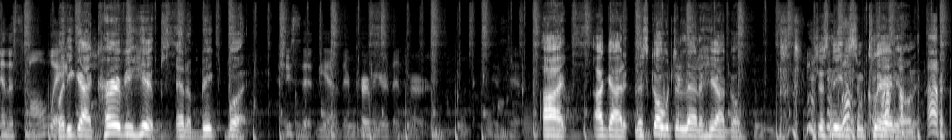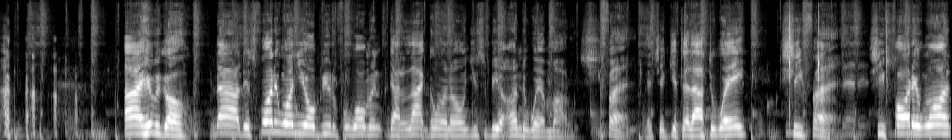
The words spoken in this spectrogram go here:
and a small waist. but he got curvy hips and a big butt. She said, yeah, they're curvier than hers. All right, I got it. Let's go with the letter. Here I go. Just needed some clarity on it. All right, here we go. Now, this 41 year old beautiful woman got a lot going on. Used to be an underwear model. She fine. Let's just get that out the way. She fine. She 41.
